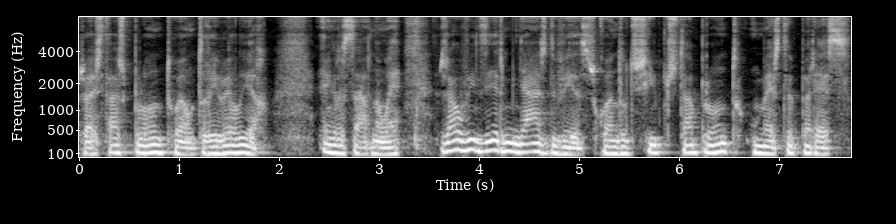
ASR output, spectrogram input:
já estás pronto é um terrível erro. É engraçado, não é? Já ouvi dizer milhares de vezes: quando o discípulo está pronto, o mestre aparece,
